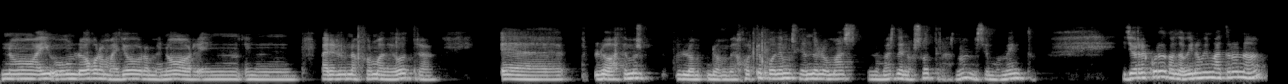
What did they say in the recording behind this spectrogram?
no, hay un logro mayor o menor en, en, para de una forma o de otra. Eh, lo hacemos lo, mejor que podemos y lo más, lo más de nosotras ¿no? en ese momento. Y yo recuerdo cuando vino mi matrona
